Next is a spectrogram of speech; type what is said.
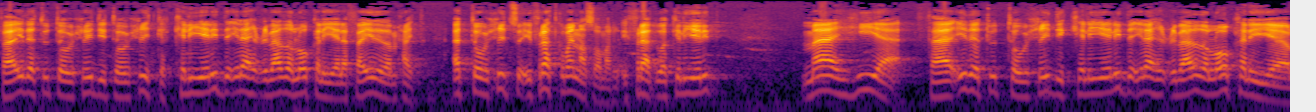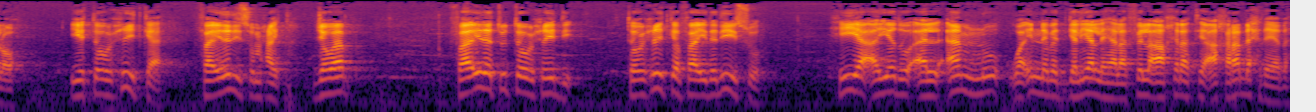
Faa-idatu tawxiidi tawxiidka keliyeelidda ilaahay cibaadada loo kala yeelaa faa-idadeeda maxay tahay? Altawxiid so ifraad kumaynaan soo marin. Ifraad waa keliyeelid. Maa hiya faa-idatu tawxiidi keliyeelidda ilaahay cibaadada loo kala yeelo iyo tawxiidka faa-idadiisu maxay tahay? Jawaab faa-idatu tawxiidi. Tawxiidka faa-idadiisu hiya ayadu almnu waa in nabadgelyo la hela fil aakhirati aakhira dhexdeeda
